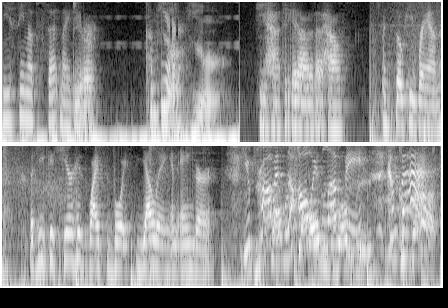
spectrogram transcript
You seem upset, my dear. Come here. He had to get out of that house. And so he ran, but he could hear his wife's voice yelling in anger. You promised to always love me! Come back!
